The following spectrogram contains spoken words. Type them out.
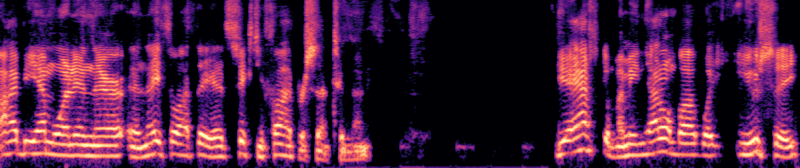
IBM went in there and they thought they had 65% too many. You ask them, I mean, I don't know about what you see,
